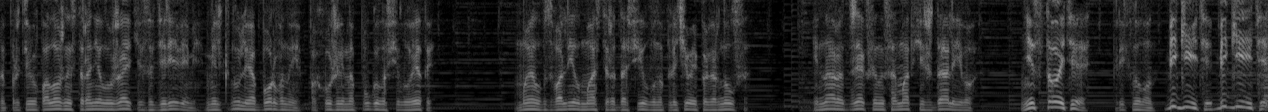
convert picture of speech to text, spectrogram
На противоположной стороне лужайки, за деревьями, мелькнули оборванные, похожие на пугало силуэты. Мел взвалил мастера до Силву на плечо и повернулся. Инара, Джексон и Самадхи ждали его. «Не стойте!» — крикнул он. «Бегите! Бегите!»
